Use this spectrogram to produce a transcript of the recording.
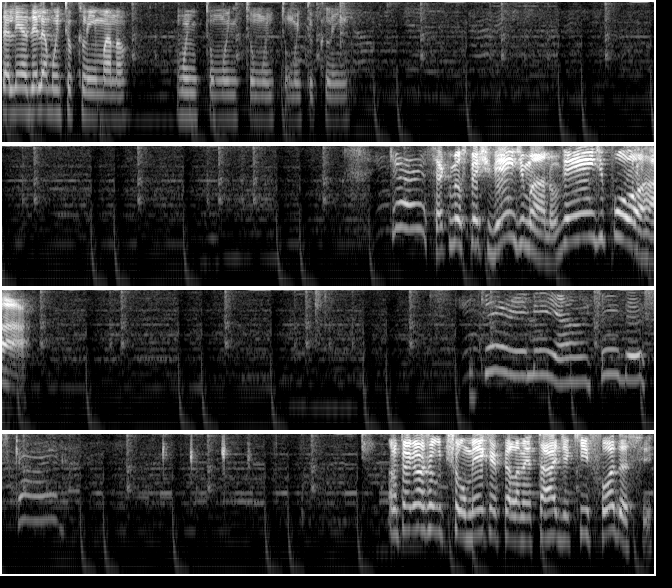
A telinha dele é muito clean, mano. Muito, muito, muito, muito clean. Será que meus peixes vendem, mano? Vende, porra! Carry me out to the sky. Vamos pegar o jogo de Showmaker pela metade aqui, foda-se.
